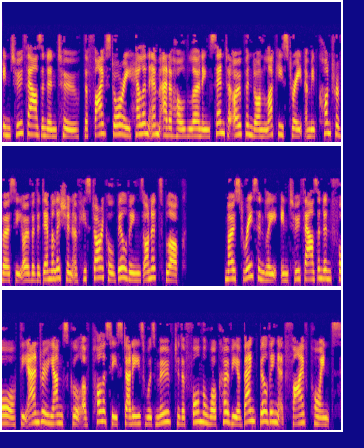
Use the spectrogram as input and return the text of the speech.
In 2002, the five-story Helen M. Aderhold Learning Center opened on Luckie Street amid controversy over the demolition of historical buildings on its block. Most recently, in 2004, the Andrew Young School of Policy Studies was moved to the former Wachovia Bank building at Five Points.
